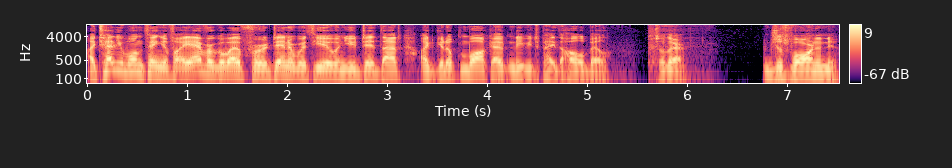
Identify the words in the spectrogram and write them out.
I tell you one thing: if I ever go out for a dinner with you and you did that, I'd get up and walk out and leave you to pay the whole bill. So there, I'm just warning you.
